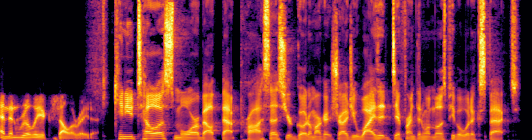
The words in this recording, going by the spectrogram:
and then really accelerate it. Can you tell us more about that process, your go to market strategy? Why is it different than what most people would expect?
